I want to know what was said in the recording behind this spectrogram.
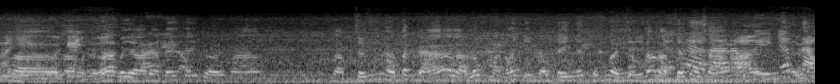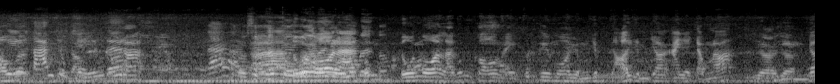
tại vì Và người nghe chữa bây giờ là cái cái người mà làm chứng ờ, tất cả là lúc mà nói chuyện đầu tiên nhất cũng là chị đó làm chứng hay sao? Đầu tiên nhất là kêu 80 triệu đó. Đó Rồi à, tôi mua là cũng, tôi mua là cũng cô này cũng kêu mua giùm giúp đỡ giùm cho hai vợ chồng nó. Dạ dạ. Chứ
